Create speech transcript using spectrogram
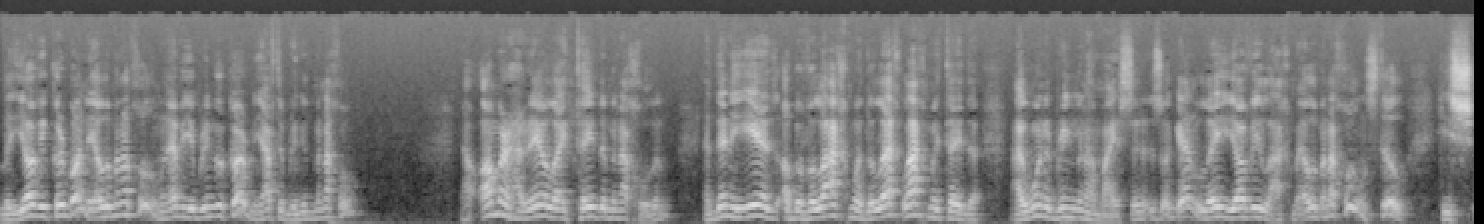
le'yavi karboni elu menachul. Whenever you bring a carbon, you have to bring it menachul. Now, Omar hareo like teida menachulin, and then he adds abavalachma the lech lachma teida. I want to bring min ha'maiser. So again le'yavi lachma elu menachulin. Still, he's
